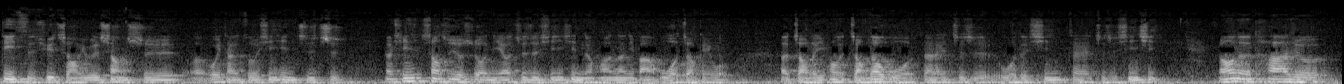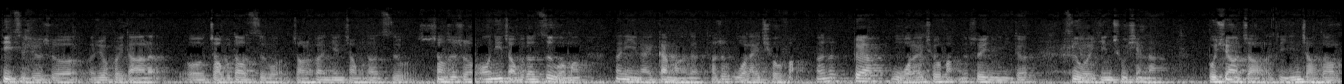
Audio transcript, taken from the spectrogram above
弟子去找一位上师，呃，为他做心性直指。那心上师就说：“你要直指心性的话，那你把我找给我。呃，找了以后找到我，再来指指我的心，再来指指心性。然后呢，他就弟子就说，我就回答了，我找不到自我，找了半天找不到自我。上师说：哦，你找不到自我吗？那你来干嘛呢？他说：我来求法。他说：对啊，我来求法的，所以你的自我已经出现了，不需要找了，已经找到了。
